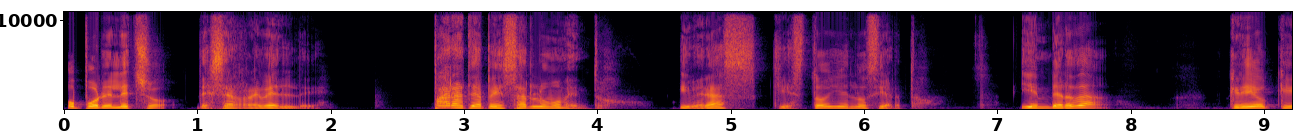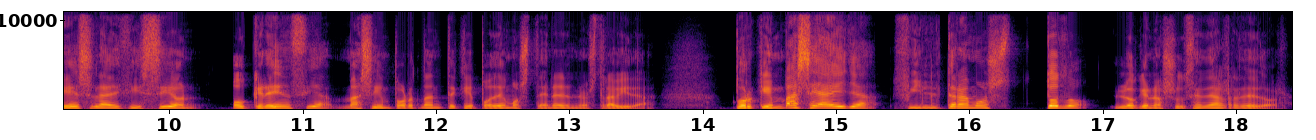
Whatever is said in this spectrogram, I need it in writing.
o por el hecho de ser rebelde. Párate a pensarlo un momento y verás que estoy en lo cierto. Y en verdad, creo que es la decisión o creencia más importante que podemos tener en nuestra vida, porque en base a ella filtramos todo lo que nos sucede alrededor.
